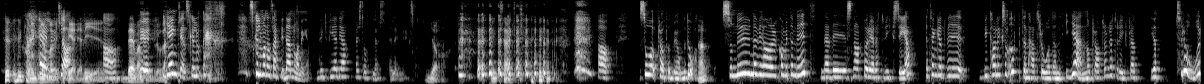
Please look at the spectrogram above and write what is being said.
Hur, hur kan vi glömma. Wikipedia? Det, är ju, Ja. det var en Det, egentligen skulle, skulle man ha sagt i den ordningen. Wikipedia, Aristoteles, Elaine Eksvärd. Ja, exakt. Ja, så pratade vi om det då. ja. Så nu när vi har kommit en bit, när vi snart börjar retorik C, jag tänker att vi, vi tar liksom upp den här tråden igen och pratar om retorik för att jag tror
